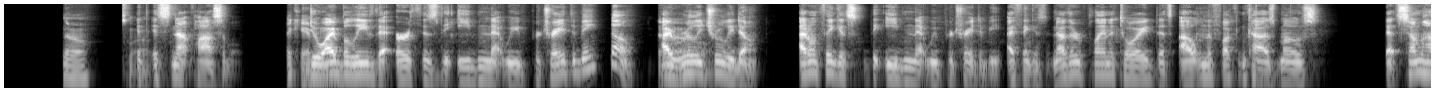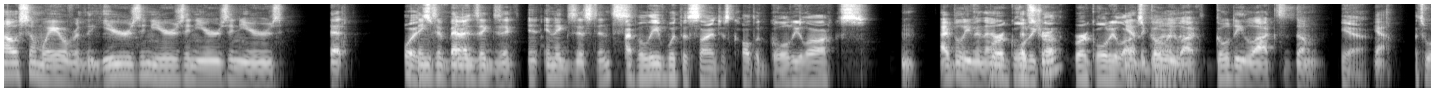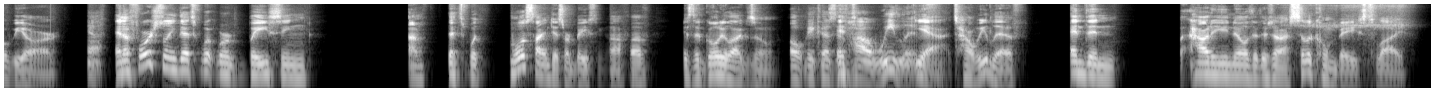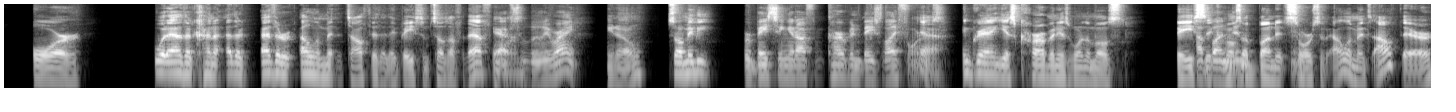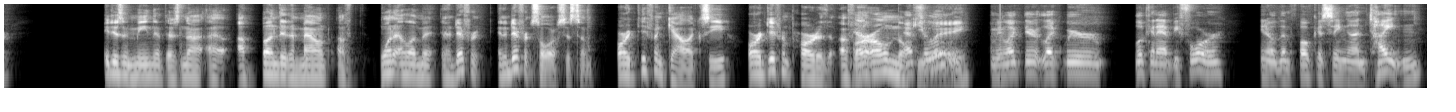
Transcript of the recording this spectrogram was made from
no, it's not. It, it's not possible. It can't Do be. I believe that Earth is the Eden that we portray it to be? No, I really truly don't. I don't think it's the Eden that we portray it to be. I think it's another planetoid that's out in the fucking cosmos that somehow, some way, over the years and years and years and years, that Well, things have been in, exi- in, in existence. I believe what the scientists call the Goldilocks. I believe in that. We're a Goldilocks. We're a Goldilocks. Yeah, the planet. Goldilocks Goldilocks zone. Yeah. Yeah. That's what we are. Yeah. And unfortunately, that's what we're basing. Um, that's what most scientists are basing off of is the Goldilocks zone. Oh, Because of how we live. yeah, it's how we live. And then, how do you know that there's not a silicone-based life or what other kind of other other element that's out there that they base themselves off of that You're absolutely right. You know, so maybe We're basing it off from carbon based life forms. yeah. And granted, yes, carbon is one of the most basic, most Abundant. abundant Yeah. source of elements out there. It doesn't mean that there's not an abundant amount of one element in a different in a different solar system or a different galaxy or a different part of, the, of our own Milky absolutely. Way. I mean, like they're like we are looking at before, you know, them focusing on Titan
